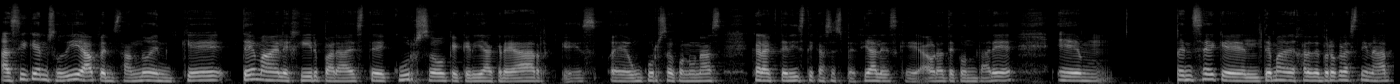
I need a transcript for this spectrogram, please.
Así que en su día, pensando en qué tema elegir para este curso que quería crear, que es eh, un curso con unas características especiales que ahora te contaré, em, pensé que el tema de dejar de procrastinar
